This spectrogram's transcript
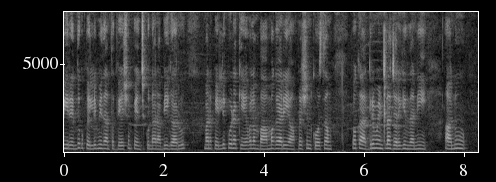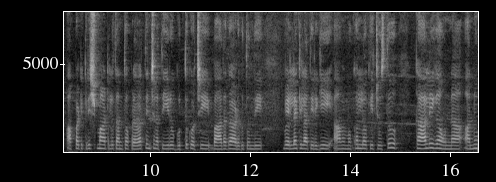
మీరెందుకు పెళ్ళి మీద అంత ద్వేషం పెంచుకున్నారు అభి గారు? మన పెళ్ళి కూడా కేవలం బామ్మగారి ఆపరేషన్ కోసం ఒక అగ్రిమెంట్లా జరిగిందని అను అప్పటి క్రిష్ మాటలు తనతో ప్రవర్తించిన తీరు గుర్తుకొచ్చి బాధగా అడుగుతుంది. వెళ్ళకిలా తిరిగి ఆమె ముఖంలోకి చూస్తూ ఖాళీగా ఉన్న అను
